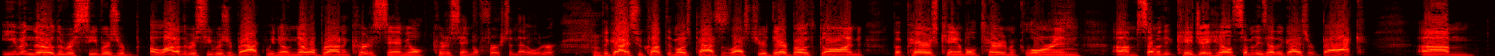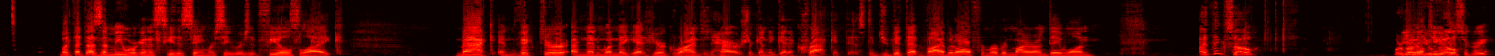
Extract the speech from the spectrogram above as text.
even though the receivers are, a lot of the receivers are back, we know Noah Brown and Curtis Samuel, Curtis Samuel first in that order. the guys who caught the most passes last year, they're both gone, but Parris Campbell, Terry McLaurin, um, some of the, KJ Hill, some of these other guys are back. Um, but that doesn't mean we're going to see the same receivers. It feels like Mack and Victor, and then when they get here, Grimes and Harris are going to get a crack at this. Did you get that vibe at all from Urban Meyer on day one? I think so. What Bill, about you, do you Bill? disagree?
